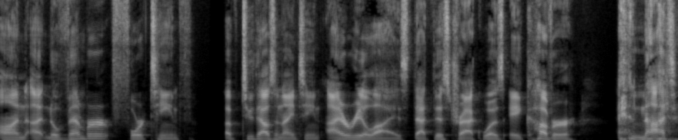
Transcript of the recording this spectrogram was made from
on uh, November 14th of 2019, I realized that this track was a cover and not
